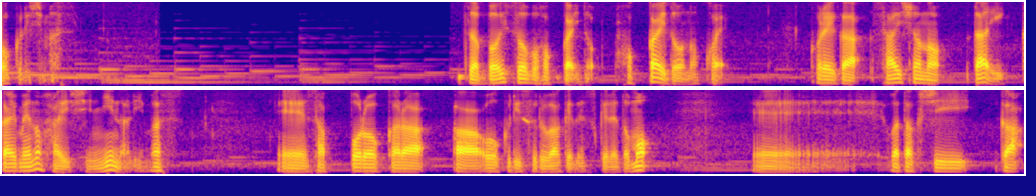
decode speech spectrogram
お送りします。The Voice of 北海道北海道の声。これが最初の第1回目の配信になります、えー、札幌からあお送りするわけですけれども、えー、私が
